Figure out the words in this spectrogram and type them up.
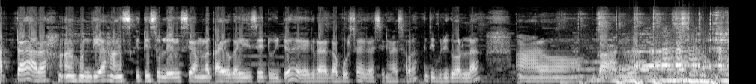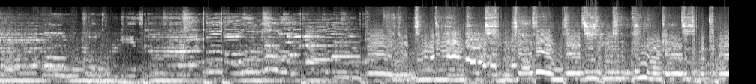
আঠটা আৰু সন্ধিয়া সাংস্কৃতি চলি ৰৈছে। আমাৰ গায়ক আহিছে দুইটা এগৰা গাবোৰচা এগৰা চিঙৰা চাৱা ডিব্ৰুগড়লা আৰু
